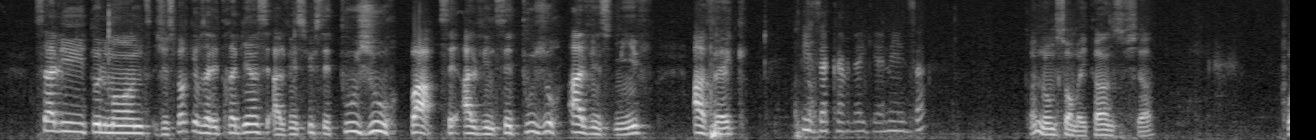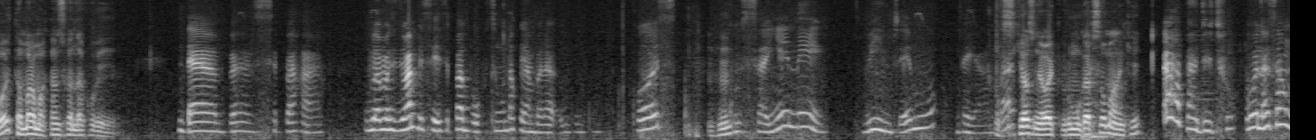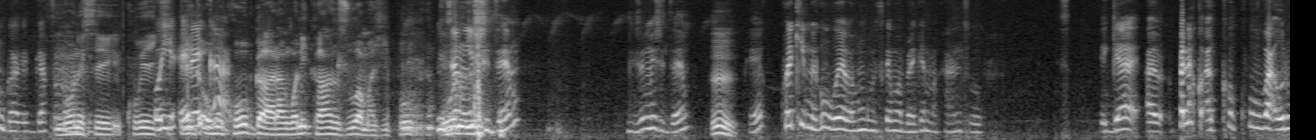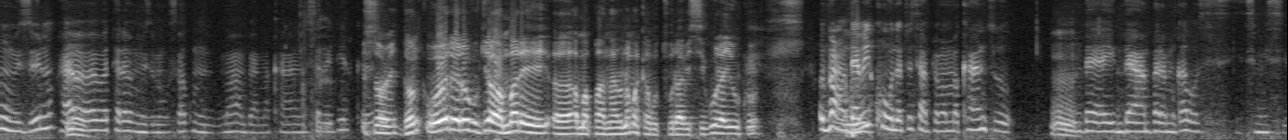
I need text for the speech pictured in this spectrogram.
Salut tout le monde, j'espère que vous allez très bien. C'est Alvin Smith, c'est toujours pas, c'est Alvin, c'est toujours Alvin Smith avec Isa Kardaganeza. Quand nous sommes en vacances, ça. Quoi, tu as mal à quand tu couvert C'est pas grave. C'est pas beaucoup, c'est pas beaucoup. C'est binjemwo ndayambara ufite ikibazo nyabaki uri umugabo somanke ah pas du tout ubona nsanga gasa none se kubera umukobwa arangwa n'ikanzu amajipo. Nivyo mwishizemo nivyo mwishizemo Mm. Eh, kweki imwe guwe abahungu musigaye mwambara amakanzu? Ega pana ko ko kuba uri mu mizino hari ababa batari mu mizino gusa bambaye amakanzu sorry donc wowe rero kugira wambare uh, amapantaro n'amakabutura bisigura yuko bon ndabikunda tout simplement amakanzu. Mm. nda- ndayambara mugabo si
